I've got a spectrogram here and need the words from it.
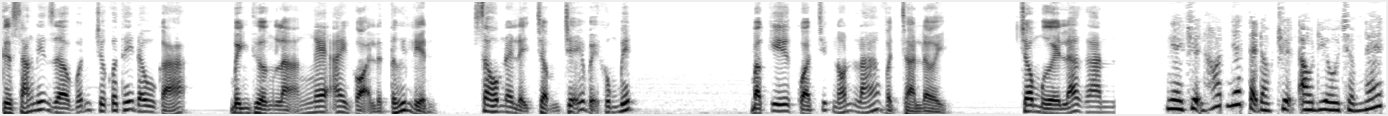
từ sáng đến giờ vẫn chưa có thấy đâu cả. Bình thường là nghe ai gọi là tới liền. Sao hôm nay lại chậm trễ vậy không biết? Bà kia quả chiếc nón lá và trả lời. Cho 10 lá gan. Nghe chuyện hot nhất tại đọc truyện audio.net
